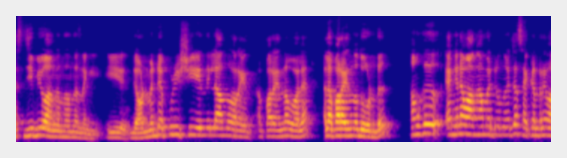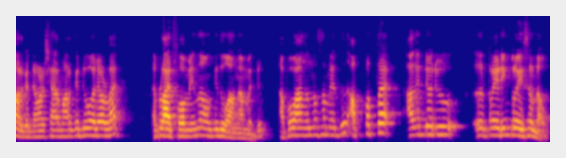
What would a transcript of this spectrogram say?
എസ് ജി ബി വാങ്ങുന്നതെന്നുണ്ടെങ്കിൽ. ഈ ഗവൺമെന്റ് എപ്പോഴും ഇഷ്യൂ ചെയ്യുന്നില്ല എന്ന് പറയുന്ന പറയുന്ന പോലെ അല്ല പറയുന്നത് കൊണ്ട് നമുക്ക് എങ്ങനെ വാങ്ങാൻ പറ്റുമെന്ന് വെച്ചാൽ സെക്കൻഡറി മാർക്കറ്റ് നമ്മുടെ ഷെയർ മാർക്കറ്റ് പോലെയുള്ള പ്ലാറ്റ്ഫോമിൽ നിന്ന് നമുക്ക് ഇത് വാങ്ങാൻ പറ്റും. അപ്പോൾ വാങ്ങുന്ന സമയത്ത് അപ്പത്തെ അതിന്റെ ഒരു ട്രേഡിംഗ് പ്രൈസ് ഉണ്ടാവും.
